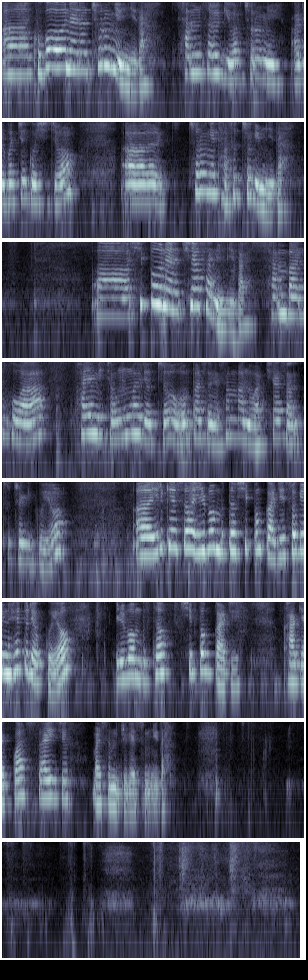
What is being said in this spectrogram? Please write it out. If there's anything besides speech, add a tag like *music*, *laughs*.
아, 9번에는 초롱입니다. 삼설기와 초롱이 아주 멋진 꽃이죠. 아, 초롱이 다섯 촉입니다. 아, 10번에는 치아산입니다. 삼반호와 화형이 정말 좋죠. 원판성의 삼반호와 치아산 두 촉이고요. 아, 이렇게 해서 1번부터 10번까지 소개는 해드렸고요. 1번부터 10번까지 가격과 사이즈 말씀드리겠습니다.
